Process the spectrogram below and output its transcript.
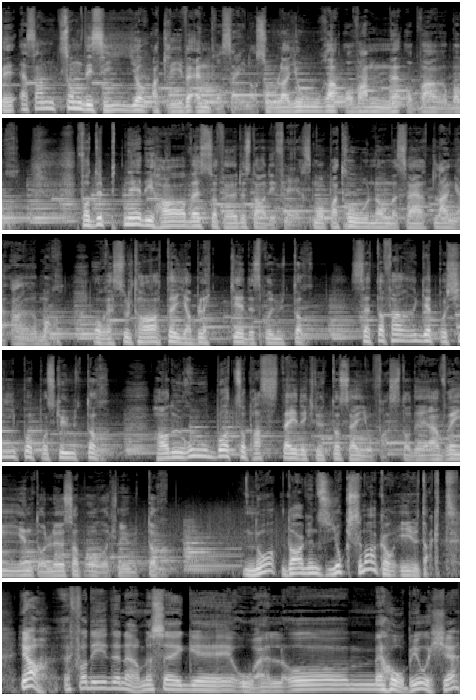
Det er sant som de sier, at livet endrer seg når sola, jorda og vannet oppvarmer. For dypt ned i havet så fødes stadig flere små patroner med svært lange armer. Og resultatet, ja, blekket det spruter. Setter farge på skip og på skuter. Har du robåt, så pass deg, det knytter seg jo fast, og det er vrient å løse opp åreknuter. Nå dagens juksemaker i utakt. Ja, fordi det nærmer seg eh, OL, og vi håper jo ikke,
